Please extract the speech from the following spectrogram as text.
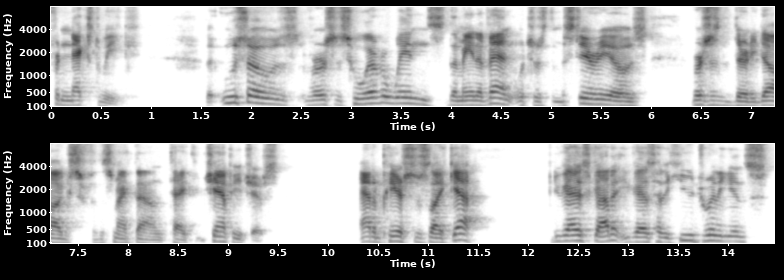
for next week. The Usos versus whoever wins the main event, which was the Mysterios versus the Dirty Dogs for the SmackDown Tag Team Championships. Adam Pearce was like, "Yeah, you guys got it. You guys had a huge win against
